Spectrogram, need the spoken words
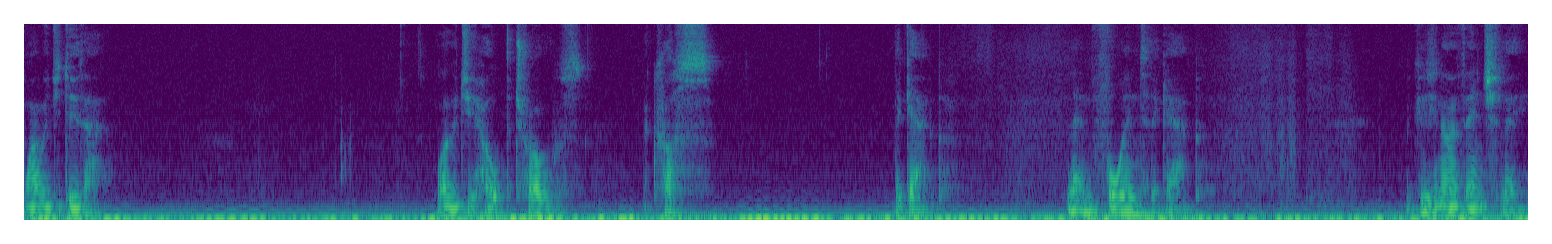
Why would you do that? Why would you help the trolls across the gap? Let them fall into the gap. Because you know, eventually,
